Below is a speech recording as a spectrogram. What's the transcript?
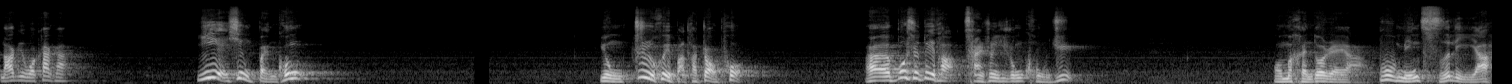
拿给我看看。业性本空，用智慧把它照破。而不是对它产生一种恐惧。我们很多人呀，不明此理呀，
